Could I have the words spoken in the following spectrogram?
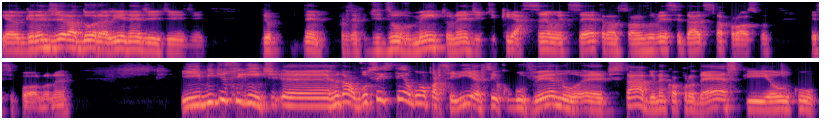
é o grande gerador ali, né, de, de, de, de né, por exemplo, de desenvolvimento, né, de, de criação, etc. As, as universidades estão próximas desse polo, né? E me diz o seguinte, é, vocês têm alguma parceria assim, com o governo é, de estado, né, com a Prodesp ou com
